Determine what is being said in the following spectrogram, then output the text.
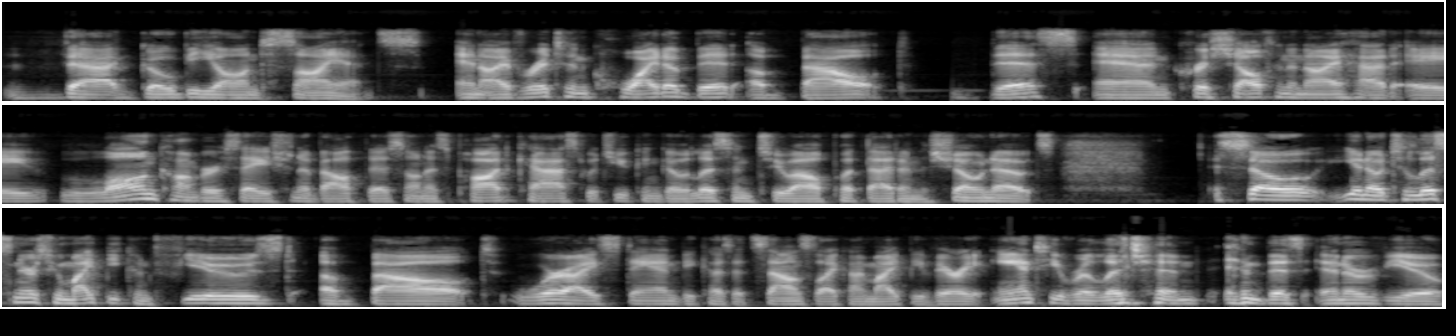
that go beyond science. And I've written quite a bit about this, and Chris Shelton and I had a long conversation about this on his podcast, which you can go listen to. I'll put that in the show notes. So, you know, to listeners who might be confused about where I stand, because it sounds like I might be very anti religion in this interview,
